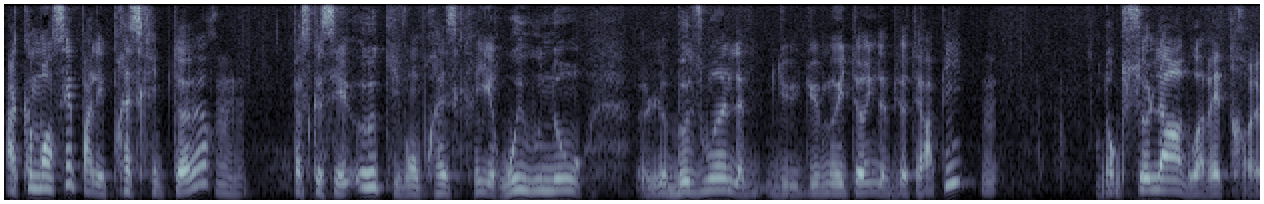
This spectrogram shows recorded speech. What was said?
à commencer par les prescripteurs, mmh. parce que c'est eux qui vont prescrire oui ou non le besoin du, monitoring de la biothérapie. Donc ceux-là doivent être, euh,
